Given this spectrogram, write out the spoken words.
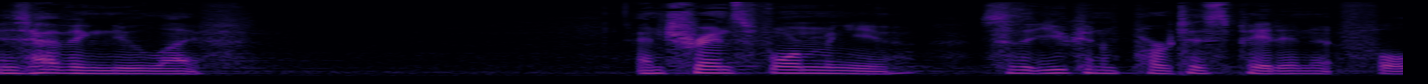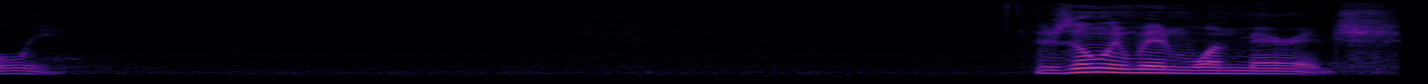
is having new life and transforming you so that you can participate in it fully. There's only been one marriage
